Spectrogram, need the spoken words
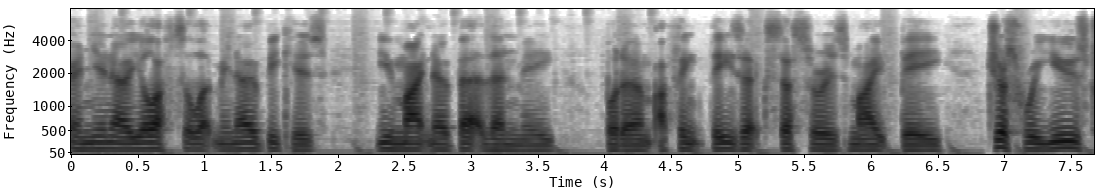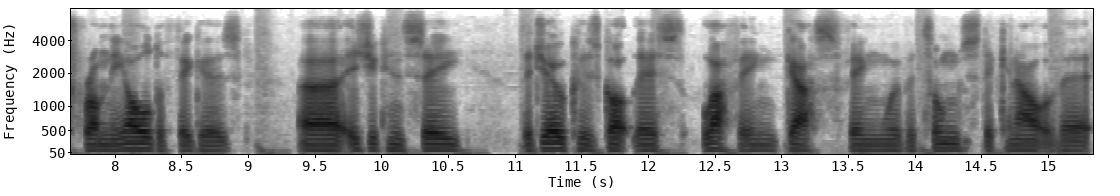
And you know you'll have to let me know because you might know better than me, but um, I think these accessories might be just reused from the older figures. Uh, as you can see, the Joker's got this laughing gas thing with a tongue sticking out of it,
